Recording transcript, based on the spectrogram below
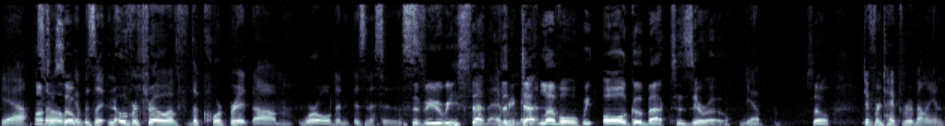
Yeah. Lots so of soap. it was an overthrow of the corporate um, world and businesses. So If you reset the the debt level, we all go back to zero. yep. So Different type of rebellion.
